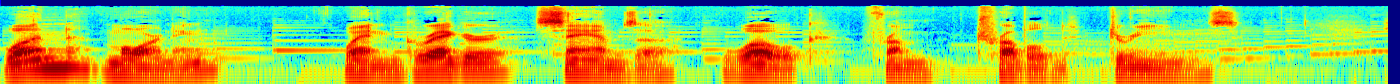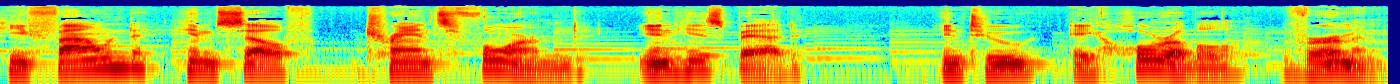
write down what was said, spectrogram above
One morning, when Gregor Samsa woke from troubled dreams, he found himself transformed in his bed into a horrible vermin.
